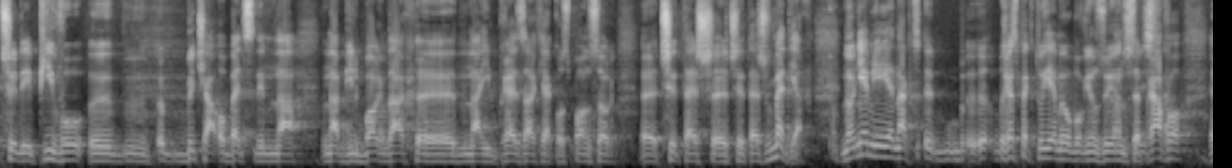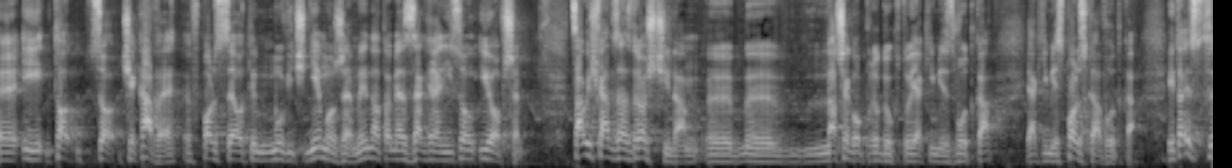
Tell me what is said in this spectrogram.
czyli piwu, bycia obecnym na, na billboardach, na imprezach jako sponsor, y, czy też, y, czy też w mediach. No niemniej jednak y, respektujemy obowiązujące Oczywiście. prawo i to, co ciekawe, w Polsce o tym mówić nie możemy, natomiast za granicą i owszem. Cały świat zazdrości nam naszego produktu, jakim jest wódka, jakim jest polska wódka. I to jest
